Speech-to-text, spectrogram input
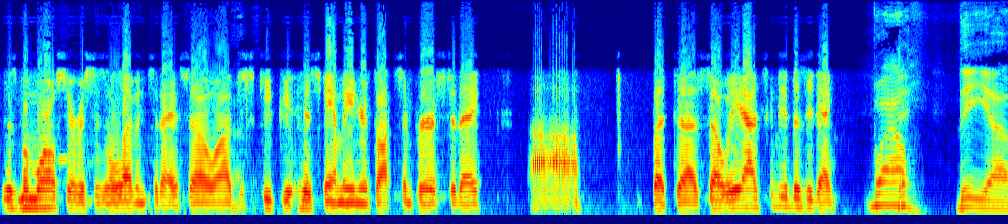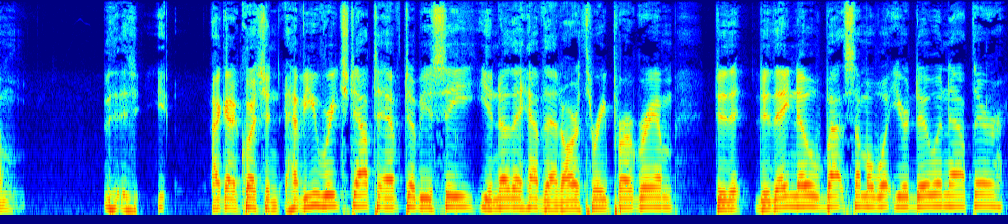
his memorial service is 11 today. So uh, just keep his family in your thoughts and prayers today. Uh, but uh, so yeah, it's gonna be a busy day. wow. the um, I got a question. Have you reached out to FWC? You know they have that R three program. Do they do they know about some of what you're doing out there?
